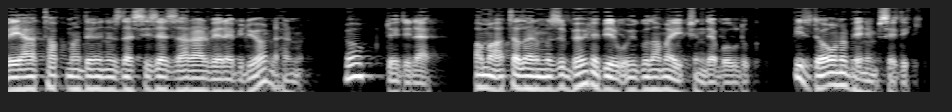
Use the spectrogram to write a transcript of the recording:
veya tapmadığınızda size zarar verebiliyorlar mı? Yok dediler. Ama atalarımızı böyle bir uygulama içinde bulduk. Biz de onu benimsedik.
